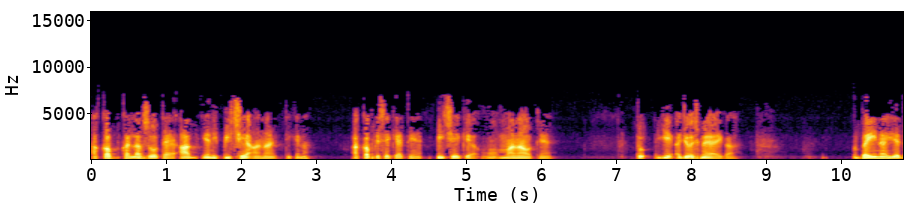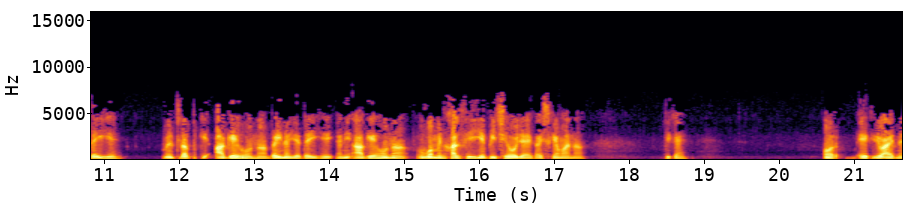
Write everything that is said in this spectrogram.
اکب کا لفظ ہوتا ہے آگ یعنی پیچھے آنا ہے، ٹھیک ہے نا؟ اکب کسے کہتے ہیں؟ پیچھے کے مانا ہوتے ہیں۔ تو یہ جو اس میں آئے گا بینا یدئی ہے مطلب کہ آگے ہونا بینا یدئی ہے یعنی آگے ہونا، ومن خلفی، یہ پیچھے ہو جائے گا اس کے معنی۔ ٹھیک ہے؟ اور ایک جو آیت نے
